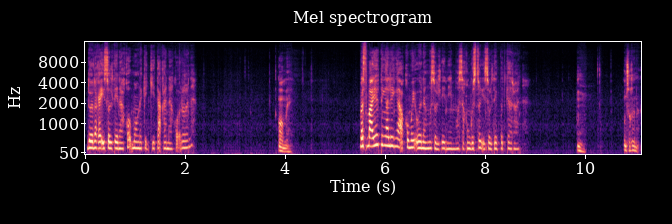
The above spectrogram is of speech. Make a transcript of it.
doon na kaisulti na ako, mong nakikita ka na ako ron. Oh, May. Mas maayo tingali nga ako may unang musulti ni mo sa kung gustong isulti pod karon. Unsa ka na?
